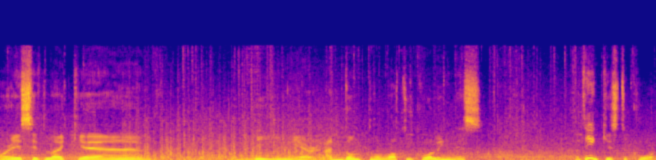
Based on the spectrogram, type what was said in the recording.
Or is it like uh, being here? I don't know what you're calling this. I think it's the core.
